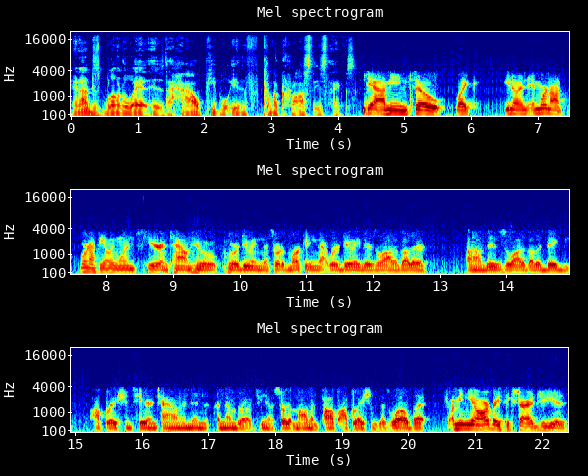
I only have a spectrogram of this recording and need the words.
And I'm just blown away as to how people even come across these things. Yeah, I mean, so like you know, and, and we're not we're not the only ones here in town who who are doing the sort of marketing that we're doing. There's a lot of other um, there's a lot of other big operations here in town, and then a number of you know sort of mom and pop operations as well. But I mean, you know, our basic strategy is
